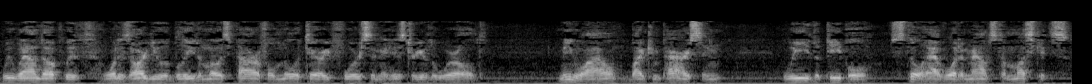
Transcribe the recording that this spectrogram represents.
We wound up with what is arguably the most powerful military force in the history of the world. Meanwhile, by comparison, we, the people, still have what amounts to muskets.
